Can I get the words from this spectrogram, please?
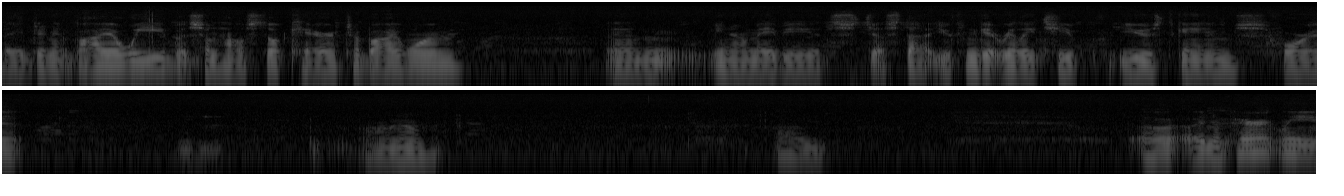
they didn't buy a Wii but somehow still care to buy one. And you know maybe it's just that you can get really cheap used games for it. Mhm. I don't know. Um, uh, and apparently,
